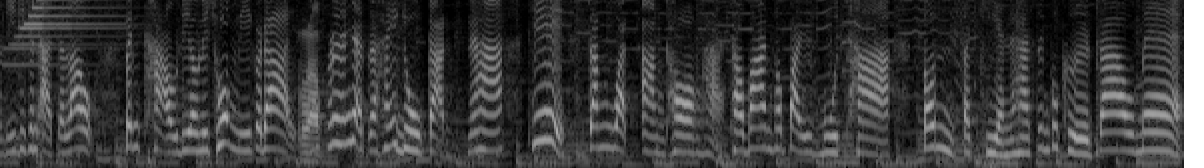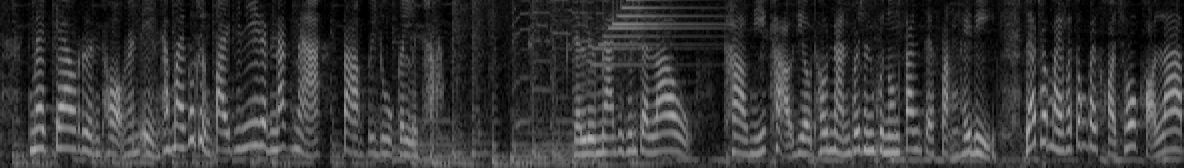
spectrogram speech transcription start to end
วันนี้ดิฉันอาจจะเล่าเป็นข่าวเดียวในช่วงนี้ก็ได้ครับเพราะฉะนั้นอยากจะให้ดูกันนะคะที่จังหวัดอ่างทองค่ะ ชาวบ้านเขาไปบูชาต้นตะเคียนนะคะ ซึ่งก็คือเจ้าแม่แม่แก้วเรือนทองนั่นเองทำไมก็ถึงไปที่นี่กันนักหนาตามไปดูกันเลยค่ะอย่าลืมนะที่ฉันจะเล่า ข่าวนี้ข่าวเดียวเท่านั้นเพราะฉะนั้นคุณต้องตั้งใจฟังให้ดี แล้วทำไมเขาต้องไปขอโชคขอลาบ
